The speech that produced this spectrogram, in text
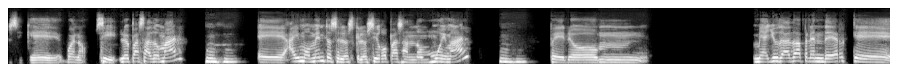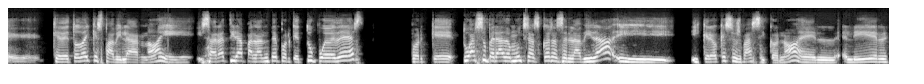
Así que, bueno, sí, lo he pasado mal, eh, hay momentos en los que lo sigo pasando muy mal, pero mm, me ha ayudado a aprender que, de todo hay que espabilar, ¿no? Y, Sara tira para adelante porque tú puedes, porque tú has superado muchas cosas en la vida y, creo que eso es básico, ¿no? El, ir,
